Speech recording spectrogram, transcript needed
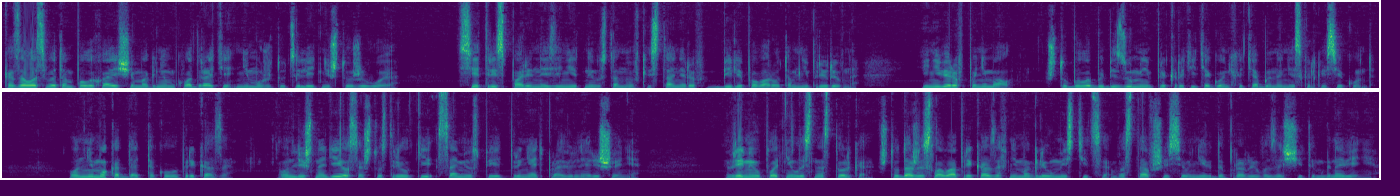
Казалось, в этом полыхающем огнем квадрате не может уцелеть ничто живое. Все три спаренные зенитные установки станеров били по воротам непрерывно. И Неверов понимал, что было бы безумием прекратить огонь хотя бы на несколько секунд. Он не мог отдать такого приказа. Он лишь надеялся, что стрелки сами успеют принять правильное решение – Время уплотнилось настолько, что даже слова приказов не могли уместиться в оставшиеся у них до прорыва защиты мгновения.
